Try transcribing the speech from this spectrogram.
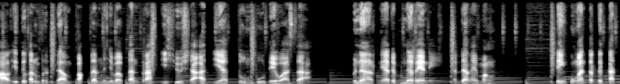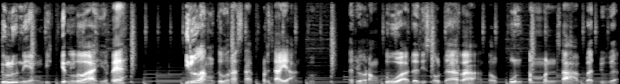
hal itu kan berdampak dan menyebabkan trust issue saat ia tumbuh dewasa. Benar, ini ada benernya nih. Kadang emang lingkungan terdekat dulu nih yang bikin lo akhirnya hilang tuh rasa kepercayaan tuh dari orang tua, dari saudara ataupun temen, sahabat juga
